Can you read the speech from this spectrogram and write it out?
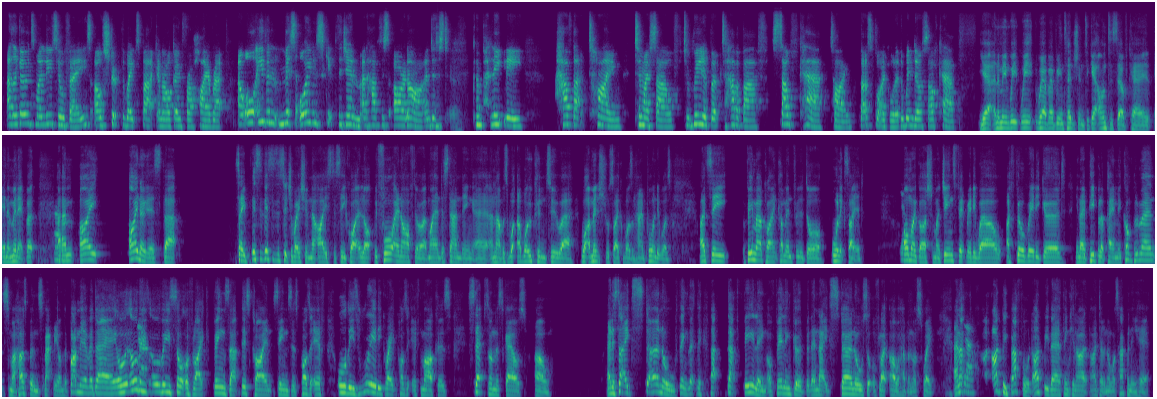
as I go into my luteal phase, I'll strip the weights back and I'll go for a higher rep, or even miss, or even skip the gym and have this R and R and just yeah. Completely have that time to myself to read a book, to have a bath, self care time. That's what I call it, the window of self care. Yeah, and I mean, we we we have every intention to get onto self care in a minute, but um, I I noticed that say this is this is a situation that I used to see quite a lot before and after uh, my understanding, uh, and I was w- awoken to uh, what a menstrual cycle was and how important it was. I'd see a female client come in through the door, all excited. Yeah. Oh my gosh, my jeans fit really well. I feel really good. You know, people are paying me compliments. My husband smacked me on the bum the other day. All, all yeah. these, all these sort of like things that this client seems as positive. All these really great positive markers. Steps on the scales. Oh, and it's that external thing that that that feeling of feeling good but then that external sort of like oh i haven't lost weight. And yeah. I, would be baffled. I'd be there thinking I, I don't know what's happening here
